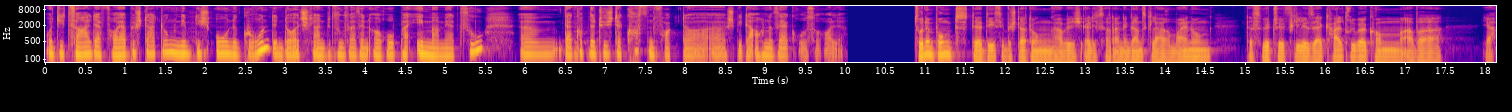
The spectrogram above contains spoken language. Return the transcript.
und die Zahl der Feuerbestattungen nimmt nicht ohne Grund in Deutschland bzw. in Europa immer mehr zu. Ähm, da kommt natürlich der Kostenfaktor, äh, spielt da auch eine sehr große Rolle. Zu dem Punkt der Desi-Bestattung habe ich ehrlich gesagt eine ganz klare Meinung. Das wird für viele sehr kalt rüberkommen, aber ja,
